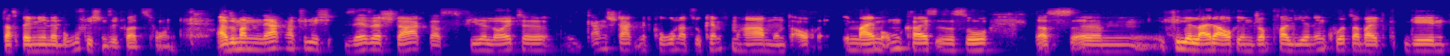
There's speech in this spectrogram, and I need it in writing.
das bei mir in der beruflichen Situation. Also man merkt natürlich sehr, sehr stark, dass viele Leute ganz stark mit Corona zu kämpfen haben und auch in meinem Umkreis ist es so, dass ähm, viele leider auch ihren Job verlieren, in Kurzarbeit gehen,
